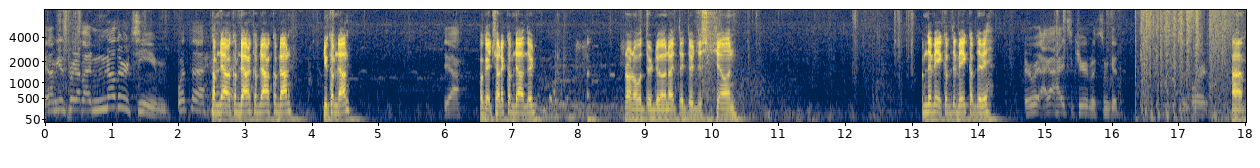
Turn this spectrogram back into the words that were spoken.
And I'm getting sprayed out by another team. What the? Come down. Come down. Come down. Come down. You come down. Yeah. Okay, try to come down. They're. I don't know what they're doing. I think they're just chilling. Come to me. Come to me. Come to me. Here, wait, I got height secured with some good support. Um.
